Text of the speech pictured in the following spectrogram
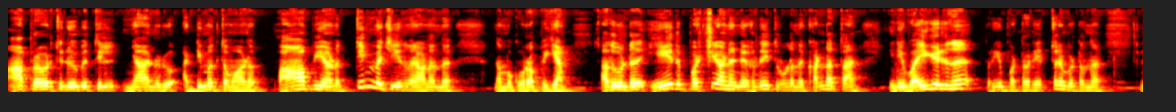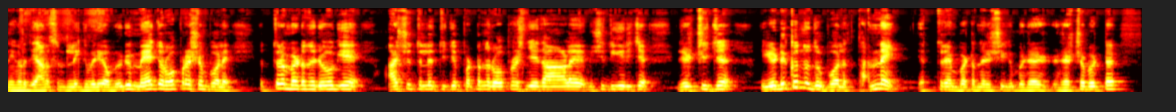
ആ പ്രവൃത്തി രൂപത്തിൽ ഞാനൊരു അടിമത്തമാണ് പാപിയാണ് തിന്മ ചെയ്യുന്നവരാണെന്ന് നമുക്ക് ഉറപ്പിക്കാം. അതുകൊണ്ട് ഏത് പക്ഷിയാണ് എന്റെ ഹൃദയത്തിലുള്ളതെന്ന് കണ്ടെത്താൻ ഇനി വൈകരുത്. പ്രിയപ്പെട്ടവർ എത്രയും പെട്ടെന്ന് നിങ്ങൾ ധ്യാന സെന്ററിലേക്ക് വരിക. ഒരു മേജർ ഓപ്പറേഷൻ പോലെ എത്രയും പെട്ടെന്ന് രോഗിയെ ആശുപത്രിയിലെത്തിച്ച് പെട്ടെന്ന് ഒരു ഓപ്പറേഷൻ ചെയ്ത ആളെ വിശുദ്ധീകരിച്ച് രക്ഷിച്ച് എടുക്കുന്നത് പോലെ തന്നെ എത്രയും പെട്ടെന്ന് രക്ഷിക്ക രക്ഷപ്പെട്ട്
